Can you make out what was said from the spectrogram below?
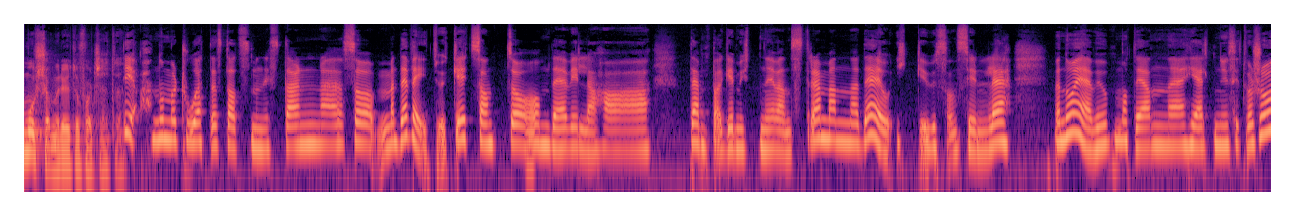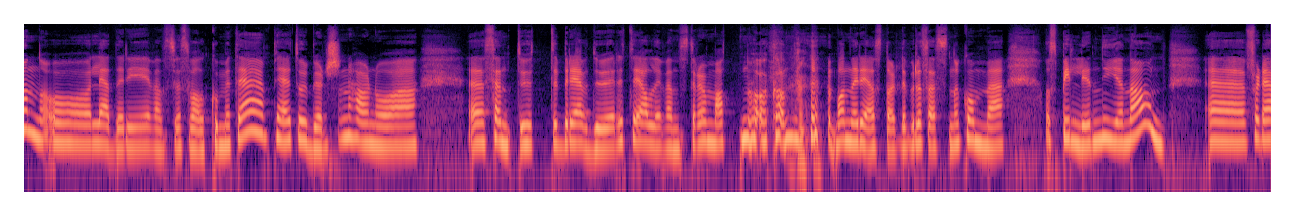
morsommere ut å fortsette. Ja, nummer to etter statsministeren. Så, men det vet du ikke, ikke sant, om det ville ha dempa gemyttene i Venstre, men det er jo ikke usannsynlig. Men nå er vi jo på en måte i en eh, helt ny situasjon, og leder i Venstres valgkomité, Per Torbjørnsen, har nå Eh, sendt ut brevduer til alle i Venstre om at nå kan man restarte prosessen og komme og spille inn nye navn. Eh, for det,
